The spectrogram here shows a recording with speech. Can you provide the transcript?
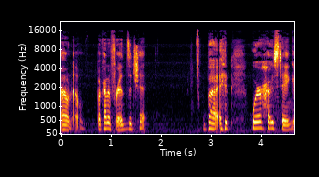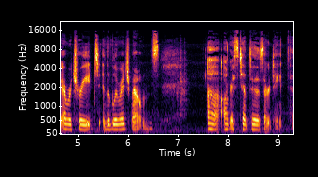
I don't know, what kind of friends and shit. But we're hosting a retreat in the Blue Ridge Mountains uh, August 10th through the 13th.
